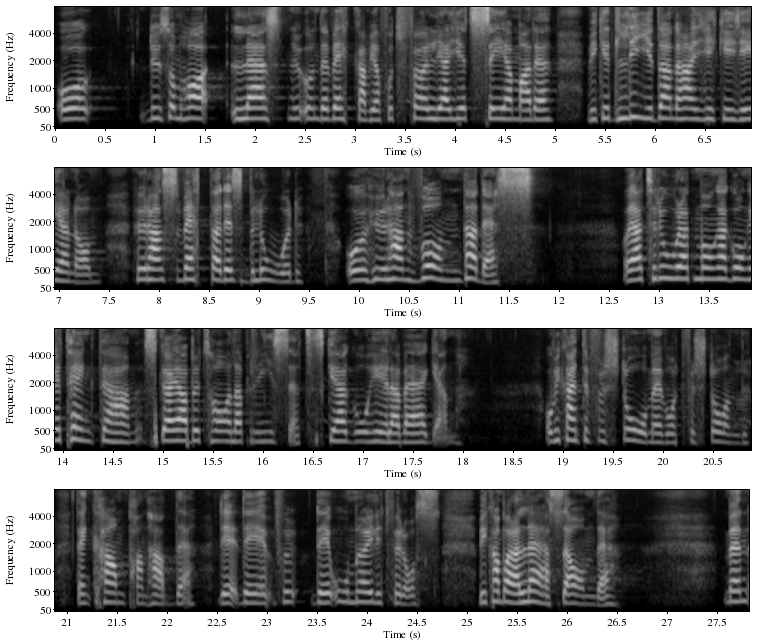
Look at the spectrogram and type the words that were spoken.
Och du som har läst nu under veckan, vi har fått följa Getsemane, vilket lidande han gick igenom. Hur han svettades blod och hur han våndades. Och jag tror att många gånger tänkte han, ska jag betala priset? Ska jag gå hela vägen? Och vi kan inte förstå med vårt förstånd den kamp han hade. Det, det, är, för, det är omöjligt för oss. Vi kan bara läsa om det. Men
